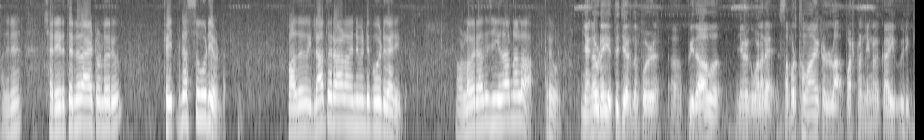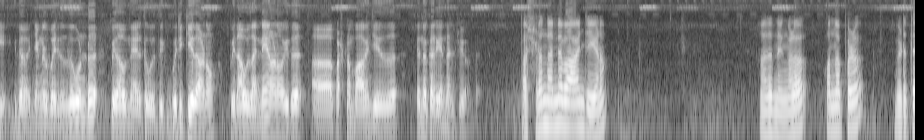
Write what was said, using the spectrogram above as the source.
അതിന് ശരീരത്തിന്റെതായിട്ടുള്ളൊരു ഫിറ്റ്നസ് കൂടിയുണ്ട്. അപ്പോൾ അത് ഇല്ലാത്ത ഒരാൾ അതിന് വേണ്ടി പോയിട്ട് കാര്യമില്ല. ഉള്ളവരത് ചെയ്താൽ നല്ലതാണ് അത്രേ ഉള്ളൂ. ഞങ്ങളിവിടെ എത്തിച്ചേർന്നപ്പോൾ പിതാവ് ഞങ്ങൾക്ക് വളരെ സമൃദ്ധമായിട്ടുള്ള ഭക്ഷണം ഞങ്ങൾക്കായി ഒരുക്കി. ഇത് ഞങ്ങൾ വരുന്നത് കൊണ്ട് പിതാവ് നേരത്തെ ഒരുക്കിയതാണോ? പിതാവ് തന്നെയാണോ ഇത് ഭക്ഷണം പാകം ചെയ്തത് എന്നൊക്കെ അറിയാൻ താല്പര്യമുണ്ട്. ഭക്ഷണം തന്നെ പാകം ചെയ്യണം. അത് നിങ്ങൾ വന്നപ്പോൾ ഇവിടുത്തെ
